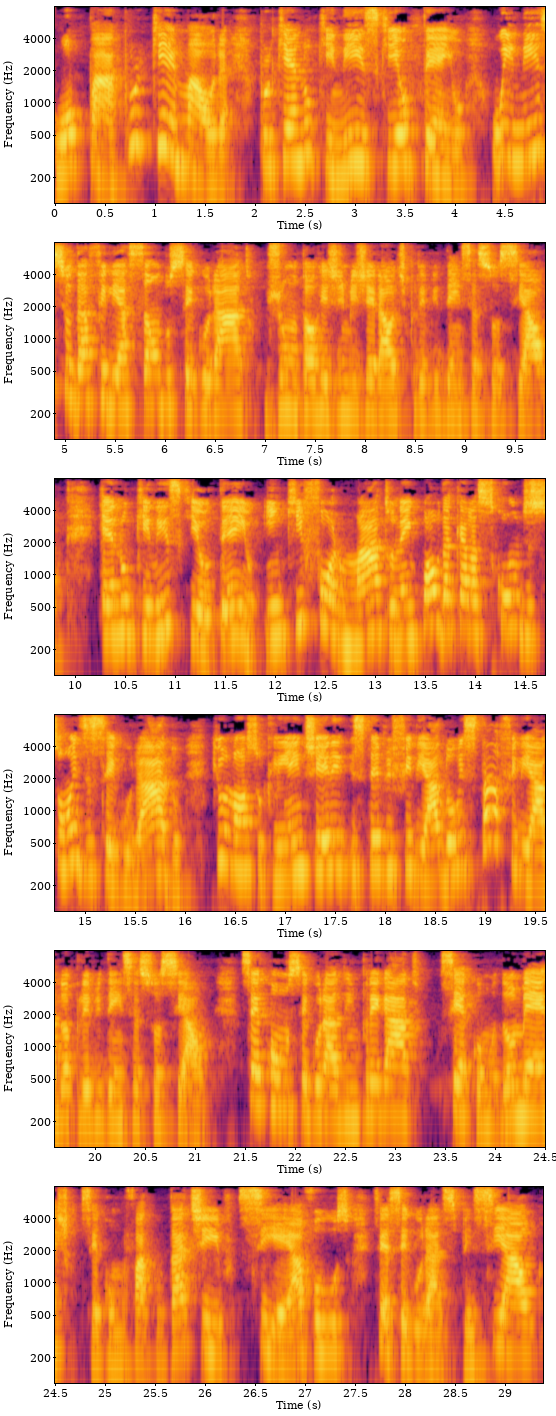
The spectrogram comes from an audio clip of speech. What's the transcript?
Opa, por que, Maura? Porque é no CNIS que eu tenho o início da filiação do segurado junto ao regime geral de previdência social. É no CNIS que eu tenho em que formato, nem né, qual daquelas condições de segurado que o nosso cliente ele esteve filiado ou está afiliado à previdência social. Se é como segurado empregado, se é como doméstico, se é como facultativo, se é avulso, se é segurado especial.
